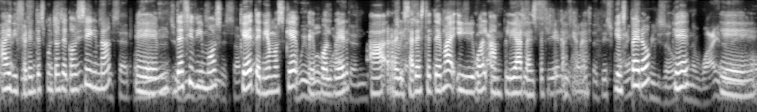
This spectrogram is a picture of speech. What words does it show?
hay diferentes puntos de consigna, em, decidimos que teníamos que eh, volver a revisar este tema y igual ampliar las especificaciones. Y espero que eh,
